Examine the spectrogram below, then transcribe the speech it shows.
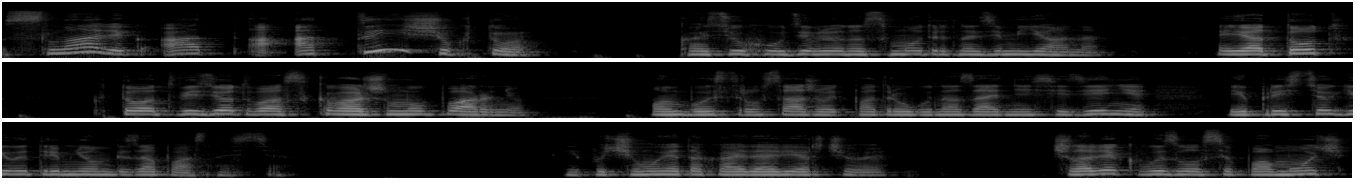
«Славик, а, а, а ты еще кто?» Катюха удивленно смотрит на Демьяна. «Я тот, кто отвезет вас к вашему парню». Он быстро усаживает подругу на заднее сиденье и пристегивает ремнем безопасности. И почему я такая доверчивая? Человек вызвался помочь,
